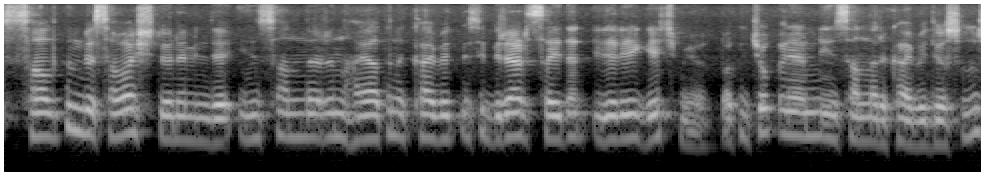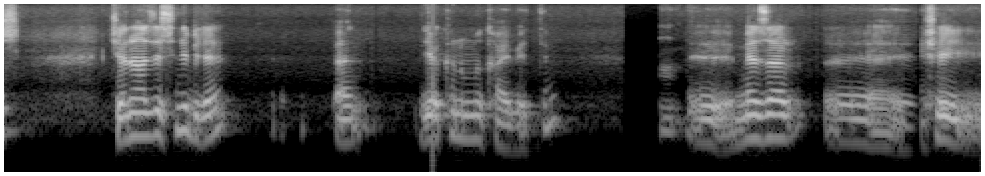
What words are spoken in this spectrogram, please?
salgın ve savaş döneminde insanların hayatını kaybetmesi birer sayıdan ileriye geçmiyor. Bakın çok önemli insanları kaybediyorsunuz. Cenazesini bile ben yakınımı kaybettim. E, mezar e, şey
